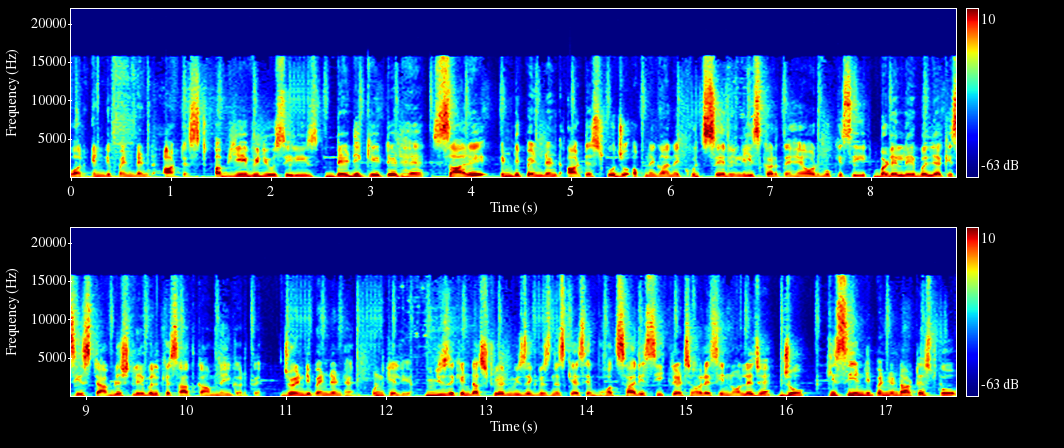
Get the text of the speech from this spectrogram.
for independent artist अब ये वीडियो सीरीज़ डेडिकेटेड है सारे इंडिपेंडेंट आर्टिस्ट को, जो अपने गाने खुद से रिलीज़ करते हैं और वो किसी बड़े लेबल या किसी स्टैब्लिश लेबल के साथ काम नहीं करते, जो इंडिपेंडेंट है, उनके लिए। म्यूज़िक इंडस्ट्री और म्यूज़िक बिज़नेस के ऐसे बहुत सारी सीक्रेट्स हैं और ऐसी नॉलेज है, जो किसी इंडिपेंडेंट आर्टिस्ट को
